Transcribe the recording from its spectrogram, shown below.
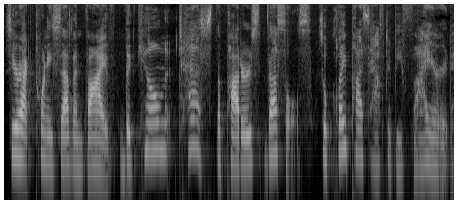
Sirach 27 5, the kiln tests the potter's vessels. So clay pots have to be fired.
